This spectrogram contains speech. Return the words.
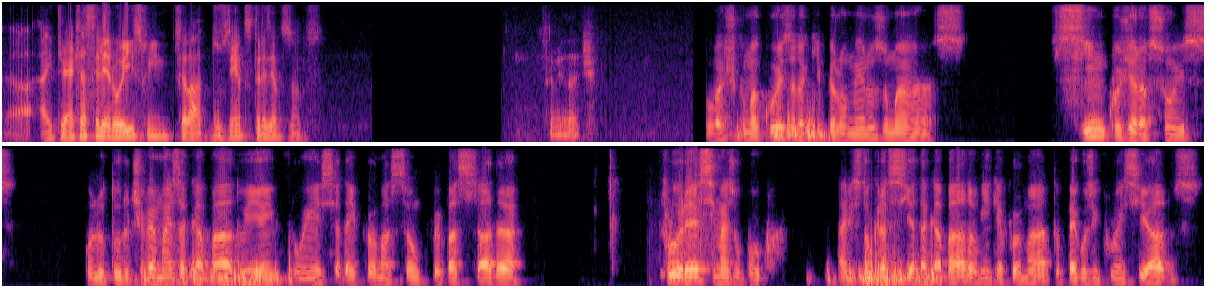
A, a internet acelerou isso em, sei lá, 200, 300 anos. Isso é verdade. Eu acho que uma coisa daqui pelo menos umas cinco gerações, quando tudo tiver mais acabado e a influência da informação que foi passada floresce mais um pouco. A aristocracia está acabada, alguém quer formar, tu pega os influenciados,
